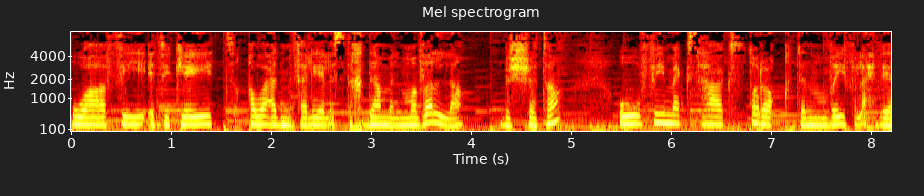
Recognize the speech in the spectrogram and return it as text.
وفي اتيكيت قواعد مثالية لاستخدام المظلة بالشتاء. وفي Mix Hacks طرق تنظيف الأحذية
